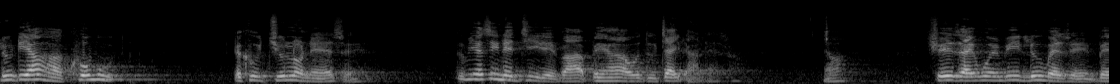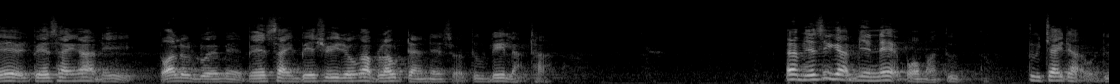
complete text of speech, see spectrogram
လူတယောက်ဟာခိုးမှုတခုကျူးလွန်နေဆိုရင်သူမျက်စိနဲ့ကြည့်တယ်ဘာဘယ်ဟာကိုသူကြိုက်တာလဲဆိုနော်ရွှေဆိုင်ဝင်ပြီးလူမယ်ဆိုရင်ဘယ်ဘယ်ဆိုင်ကနေသွားလို့လွယ်မယ်ဘယ်ဆိုင်ဘယ်ရွှေတုံကဘလောက်တန်တယ်ဆိုတော့ तू လေးလာထားအဲ့မျက်စိကမြင်တဲ့အပေါ်မှာ तू तू ကြိုက်တာကို तू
